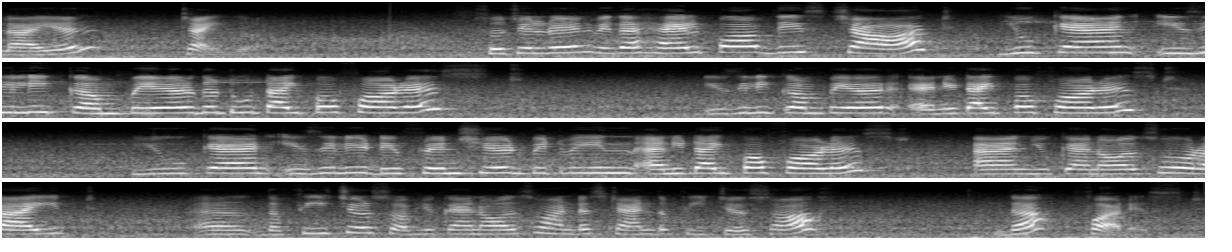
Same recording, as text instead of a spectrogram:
lion, tiger. So children with the help of this chart you can easily compare the two type of forest easily compare any type of forest you can easily differentiate between any type of forest and you can also write uh, the features of you can also understand the features of the forest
